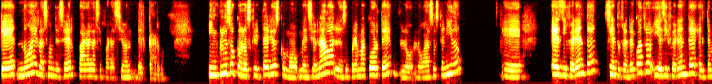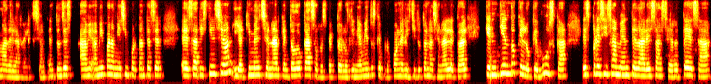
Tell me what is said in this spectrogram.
que no hay razón de ser para la separación del cargo. Incluso con los criterios, como mencionaba, la Suprema Corte lo, ha sostenido. Eh, es diferente 134 y es diferente el tema de la reelección. Entonces, a mí, para mí es importante hacer esa distinción y aquí mencionar que en todo caso, respecto a los lineamientos que propone el Instituto Nacional Electoral, que entiendo que lo que busca es precisamente dar esa certeza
